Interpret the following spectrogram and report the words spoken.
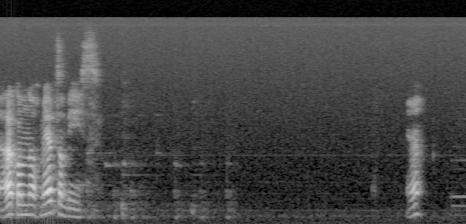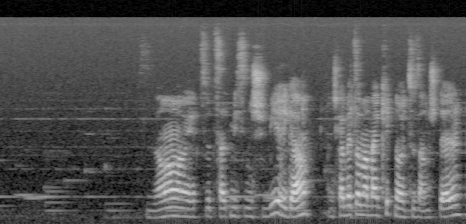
Da kommen noch mehr Zombies. Es halt ein bisschen schwieriger. Ich kann jetzt auch mal mein Kit neu zusammenstellen.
